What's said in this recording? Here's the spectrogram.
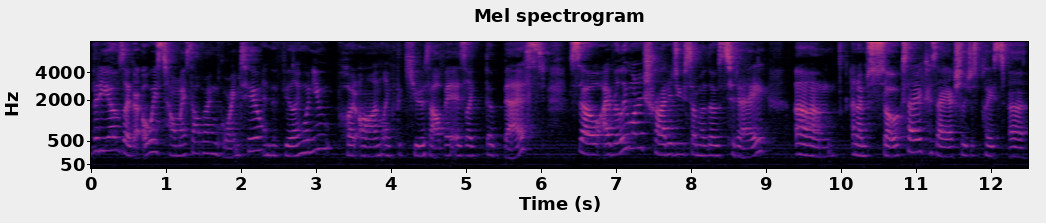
videos. Like I always tell myself I'm going to. And the feeling when you put on like the cutest outfit is like the best. So I really want to try to do some of those today. Um, and I'm so excited because I actually just placed a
